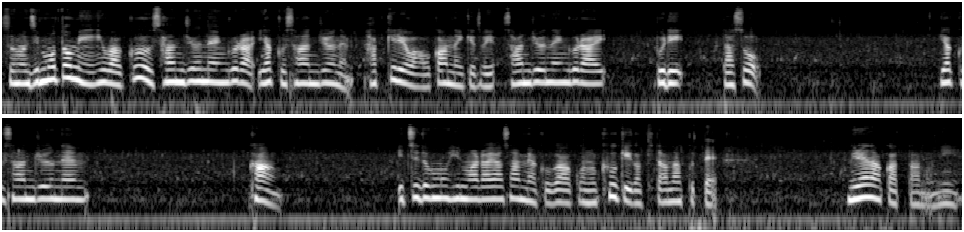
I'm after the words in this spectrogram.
その地元民曰く30年ぐらい約30年。はっきりは分かんないけど30年ぐらいぶりだそう。約30年間一度もヒマラヤ山脈がこの空気が汚くて見れなかったのに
